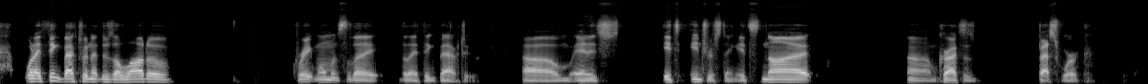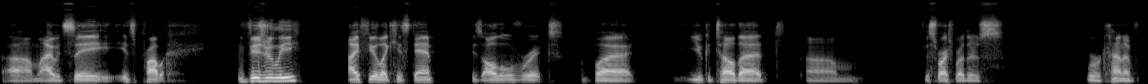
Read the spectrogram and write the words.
when i think back to it there's a lot of great moments that i that i think back to um and it's it's interesting it's not um Carax's best work um i would say it's probably visually i feel like his stamp is all over it but you could tell that um the sparks brothers were kind of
